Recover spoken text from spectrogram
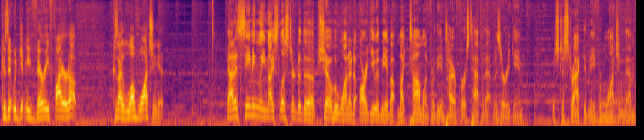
because it would get me very fired up because I love watching it. Got a seemingly nice listener to the show who wanted to argue with me about Mike Tomlin for the entire first half of that Missouri game, which distracted me from watching them.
